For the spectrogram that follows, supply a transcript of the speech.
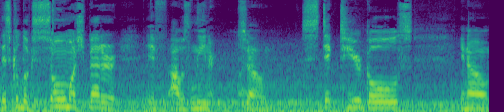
this could look so much better if I was leaner. So stick to your goals. You know,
